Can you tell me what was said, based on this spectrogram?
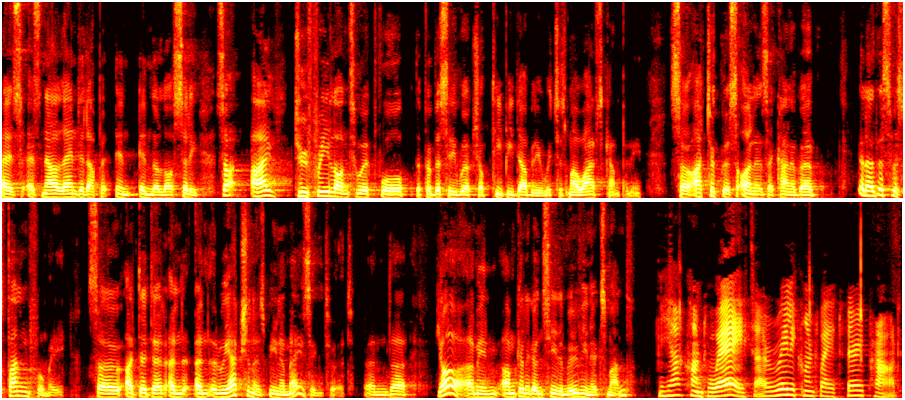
has, has now landed up in, in the Lost City. So I do freelance work for the publicity workshop TPW, which is my wife's company. So I took this on as a kind of a, you know, this was fun for me. So I did that, and, and the reaction has been amazing to it. And uh, yeah, I mean, I'm going to go and see the movie next month. Yeah, I can't wait. I really can't wait. Very proud.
